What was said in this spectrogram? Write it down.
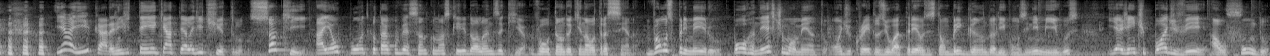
e aí, cara, a gente tem aqui a tela de título. Só que, aí é o ponto que eu tava conversando com o nosso querido Alanis aqui, ó. Voltando aqui na outra cena. Vamos primeiro pôr neste momento, onde o Kratos e o Atreus estão brigando ali com os inimigos, e a gente pode ver ao fundo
